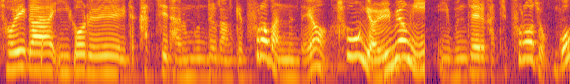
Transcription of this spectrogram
저희가 이거를 이제 같이 다른 분들과 함께 풀어봤는데요. 총 10명이 이 문제를 같이 풀어줬고,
